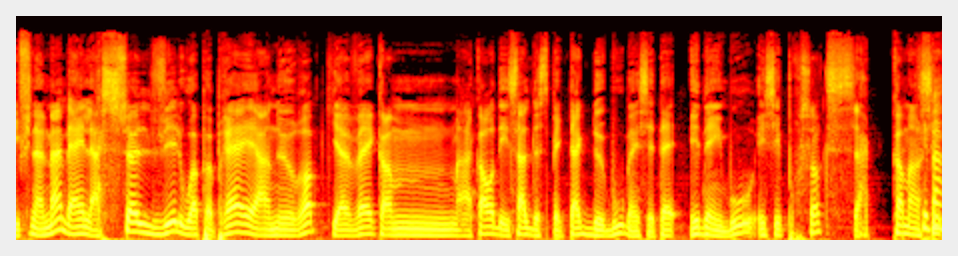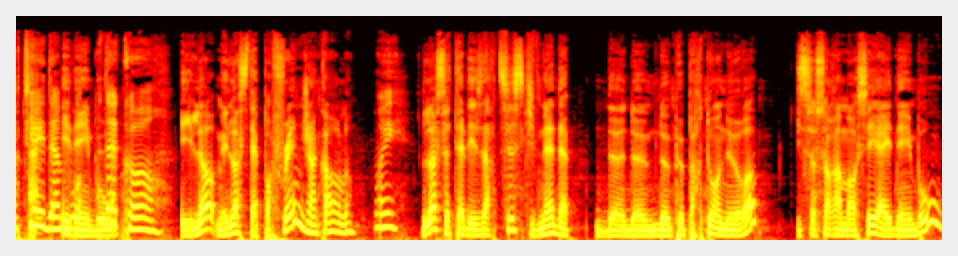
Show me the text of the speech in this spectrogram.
et finalement, ben, la seule ville ou à peu près en Europe qui avait comme encore des salles de spectacle debout, ben, c'était Édimbourg. Et c'est pour ça que ça a commencé C'est parti à Édimbourg. Édimbourg. D'accord. Et là, mais là, c'était pas Fringe encore, là. Oui. Là, c'était des artistes qui venaient d'un peu partout en Europe, qui se sont ramassés à Édimbourg.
